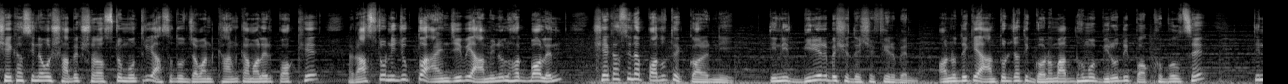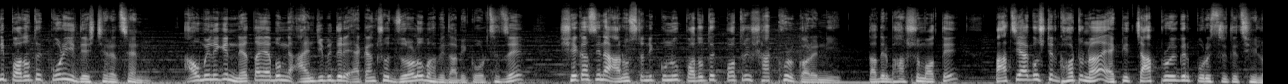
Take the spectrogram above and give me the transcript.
শেখ হাসিনা ও সাবেক স্বরাষ্ট্রমন্ত্রী আসাদুজ্জামান খান কামালের পক্ষে রাষ্ট্রনিযুক্ত আইনজীবী আমিনুল হক বলেন, শেখ হাসিনা পদত্যাগ করেননি, তিনি বীরের বেশে দেশে ফিরবেন। অন্যদিকে আন্তর্জাতিক গণমাধ্যম ও বিরোধী পক্ষ বলছে, তিনি পদত্যাগ করেই দেশ ছেড়েছেন। আওয়ামী লীগের নেতা এবং আইনজীবীদের একাংশ জোরালোভাবে দাবি করছে যে, শেখ হাসিনা আনুষ্ঠানিক কোনো পদত্যাগপত্রে স্বাক্ষর করেননি। তাদের ভাষ্য মতে পাঁচই আগস্টের ঘটনা একটি চাপ প্রয়োগের পরিস্থিতি ছিল।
